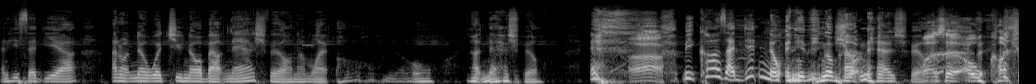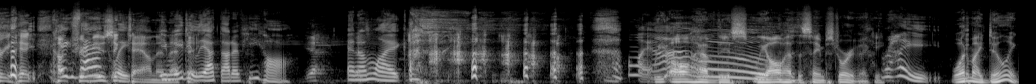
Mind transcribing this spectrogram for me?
And he said, "Yeah, I don't know what you know about Nashville." And I'm like, "Oh no, not Nashville," Ah. because I didn't know anything about Nashville. it Was an old country hit country exactly. music town. In Immediately, that I thought of Hee Haw. Yeah. And I'm like, I'm like, We all have this. We "Oh, all have the same story, Vicki. right." What am I doing?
